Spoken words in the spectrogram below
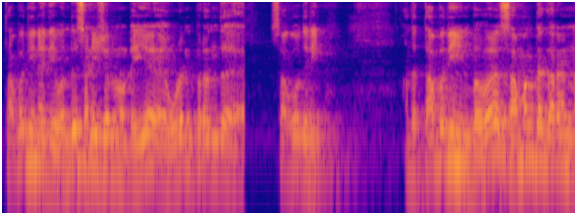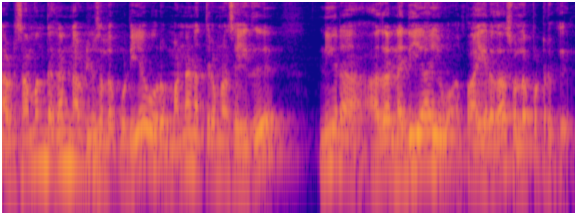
தபதி நதி வந்து சனீஸ்வரனுடைய உடன் பிறந்த சகோதரி. அந்த தபதி என்பவர் சமந்தகரன் அப்படி சமந்தகன் அப்படின்னு சொல்லக்கூடிய ஒரு மன்னனை திருமணம் செய்து நீரா அதான் நதியாய் பாய்கிறதா சொல்லப்பட்டிருக்கு.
